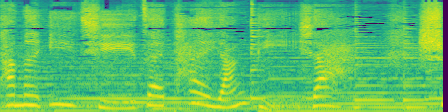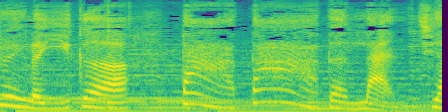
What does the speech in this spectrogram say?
他们一起在太阳底下睡了一个大大的懒觉。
